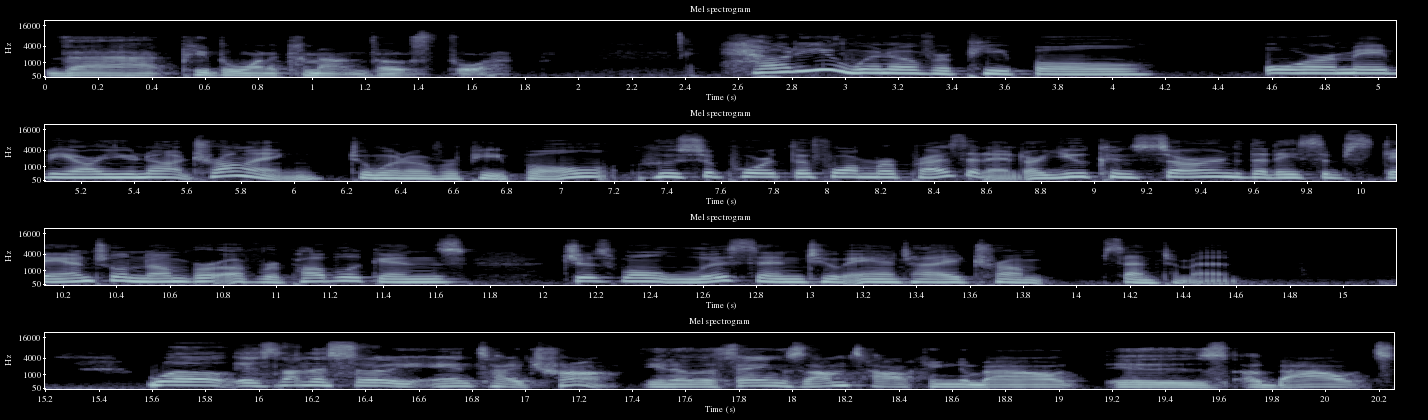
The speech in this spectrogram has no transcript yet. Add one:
that people want to come out and vote for. How do you win over people? Or maybe are you not trying to win over people who support the former president? Are you concerned that a substantial number of Republicans just won't listen to anti Trump sentiment? Well, it's not necessarily anti Trump. You know, the things I'm talking about is about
